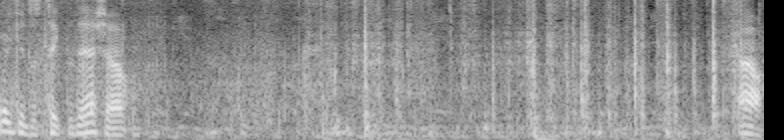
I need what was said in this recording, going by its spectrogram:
we could just take the dash out. Ow.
